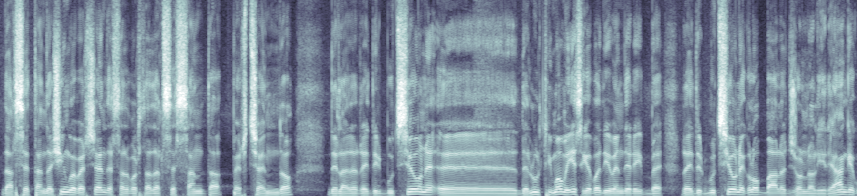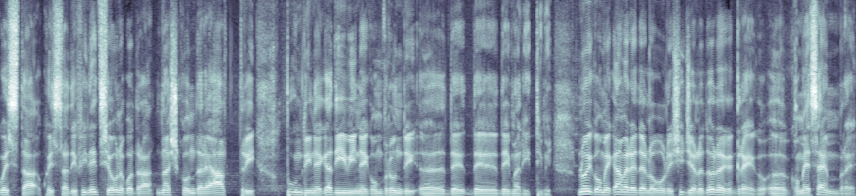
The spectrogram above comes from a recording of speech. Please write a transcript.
Dal 75% è stata portata al 60% della retribuzione eh, dell'ultimo mese che poi diventerebbe retribuzione globale giornaliera. Anche questa, questa definizione potrà nascondere altri punti negativi nei confronti eh, de, de, dei marittimi. Noi come Camere del Lavoro Cigelatore Greco, eh, come sempre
